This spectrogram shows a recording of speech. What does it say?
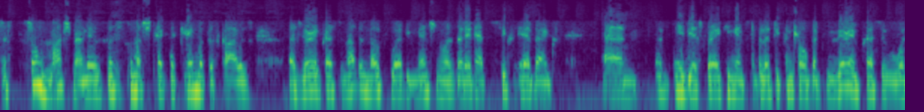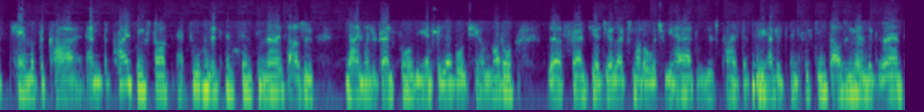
just so much, man. There was just so much tech that came with this car. I was, I was very impressed. Another noteworthy mention was that it had six airbags and ABS braking and stability control, but very impressive what came with the car. And the pricing starts at 279,900 Rand for the entry level GL model. The fancier GLX model, which we had, was priced at 315,900 Rand.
